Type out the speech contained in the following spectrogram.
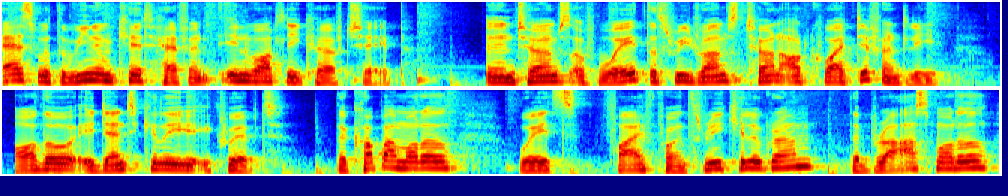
as with the Venom kit, have an inwardly curved shape. In terms of weight, the three drums turn out quite differently, although identically equipped. The copper model weighs 5.3 kg, the brass model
